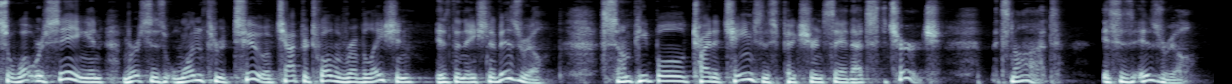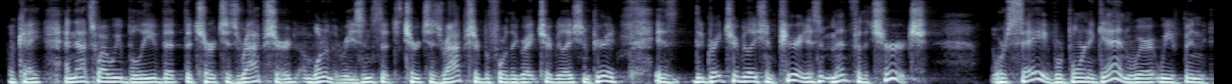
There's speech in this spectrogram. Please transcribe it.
So, what we're seeing in verses 1 through 2 of chapter 12 of Revelation is the nation of Israel. Some people try to change this picture and say that's the church. It's not. This is Israel. Okay. And that's why we believe that the church is raptured. One of the reasons that the church is raptured before the Great Tribulation period is the Great Tribulation period isn't meant for the church. We're saved. We're born again. We're, we've been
